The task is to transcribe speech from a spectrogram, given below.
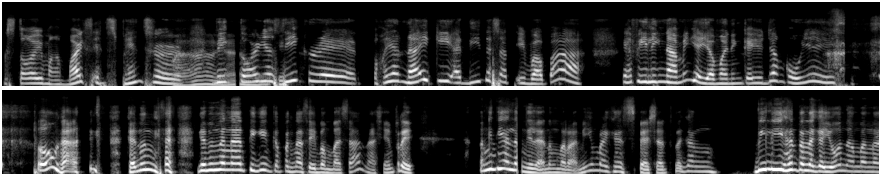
gusto ko yung mga Marks and Spencer, yan. Victoria's Okay. Secret, o kaya Nike, Adidas at iba pa. Kaya feeling namin yayamanin kayo dyan, kuya eh. Oo nga. Ganun nga. Ganun na nga ang tingin kapag nasa ibang bansa na. Siyempre, ang hindi alam nila ng marami, yung market special, talagang bilihan talaga yon ng mga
